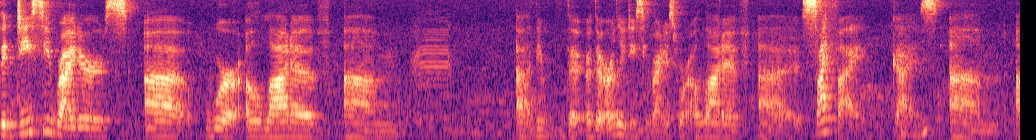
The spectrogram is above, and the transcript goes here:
the DC writers uh, were a lot of, um, uh, the, the, or the early DC writers were a lot of uh, sci fi guys. Um, uh,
